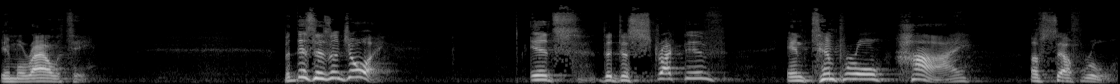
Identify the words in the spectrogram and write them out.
immorality. But this isn't joy. It's the destructive and temporal high of self rule.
